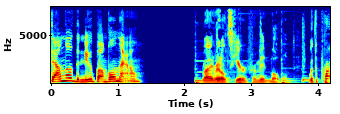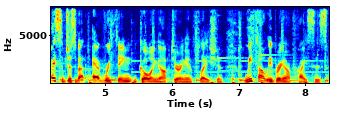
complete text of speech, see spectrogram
Download the new Bumble now. Ryan Reynolds here from Mint Mobile. With the price of just about everything going up during inflation, we thought we'd bring our prices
